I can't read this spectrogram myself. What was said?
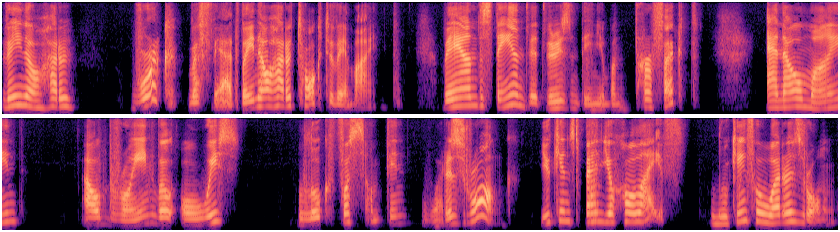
They know how to work with that. They know how to talk to their mind. They understand that there isn't anyone perfect. And our mind, our brain will always look for something what is wrong. You can spend your whole life looking for what is wrong.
